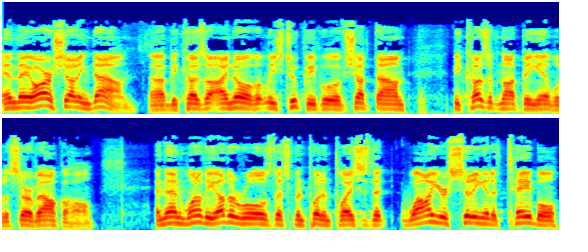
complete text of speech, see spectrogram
And they are shutting down uh, because I know of at least two people who have shut down because of not being able to serve alcohol. And then one of the other rules that's been put in place is that while you're sitting at a table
